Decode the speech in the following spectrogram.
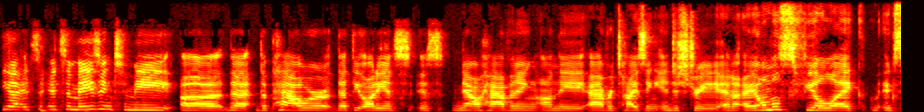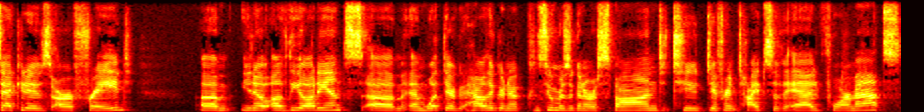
Yeah, it's it's amazing to me uh, that the power that the audience is now having on the advertising industry, and I almost feel like executives are afraid, um, you know, of the audience um, and what they're how they're going to consumers are going to respond to different types of ad formats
